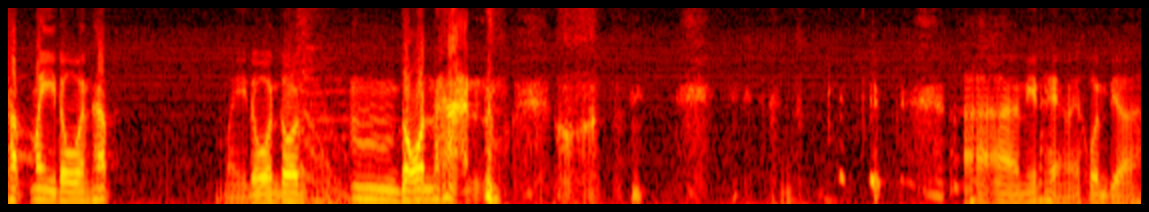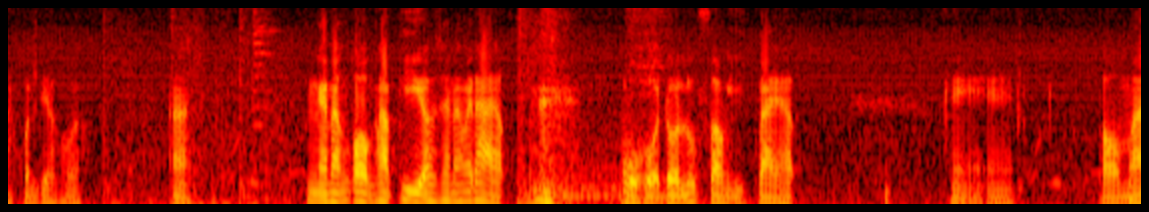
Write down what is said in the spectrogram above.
ครับ ไม่โดนครับ ไม่โดนโดน อืมโดนหันอ่าอันนี้แถมให้คนเดียวคนเดียวออะไงทั้งกองครับพี่เอาชนะไม่ได้หรอกโอ้โห โดนลูกซองอีกไปครับแหมต่อมา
